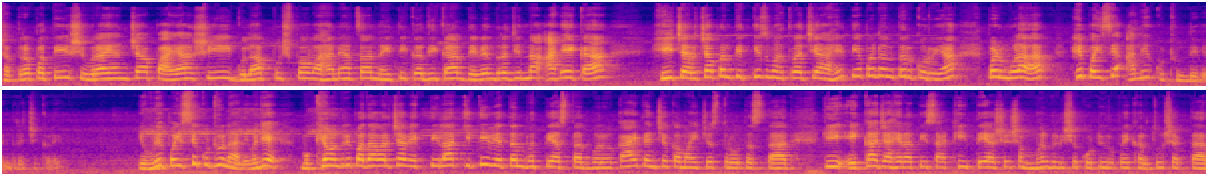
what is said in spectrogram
छत्रपती शिवरायांच्या पायाशी गुलाब पुष्प वाहण्याचा नैतिक अधिकार देवेंद्रजींना आहे का? ही चर्चा पण तितकीच महत्त्वाची आहे ते पण नंतर करूया. पण मुळात हे पैसे आले कुठून देवेंद्रजीकडे? एवढे पैसे कुठून आले? म्हणजे मुख्यमंत्री पदावरच्या व्यक्तीला किती वेतन भत्ते असतात बरं? काय त्यांचे कमाईचे स्रोत असतात? की एका जाहिरातीसाठी ते असे शंभर दीडशे कोटी रुपये खर्चू शकतात?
